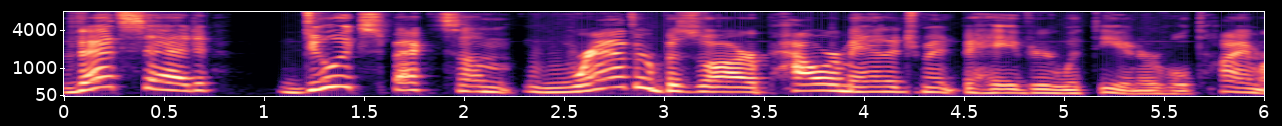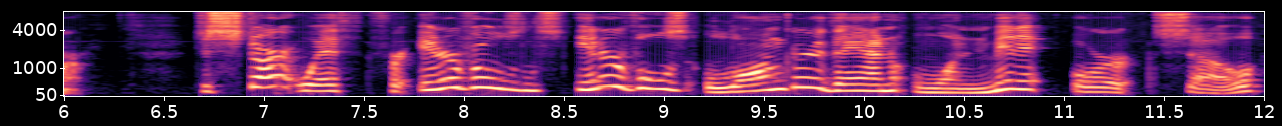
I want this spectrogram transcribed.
That said, do expect some rather bizarre power management behavior with the interval timer. To start with, for intervals, intervals longer than one minute or so,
